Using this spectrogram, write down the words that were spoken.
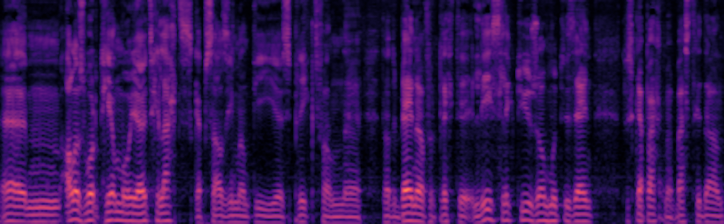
Um, alles wordt heel mooi uitgelegd. Ik heb zelfs iemand die uh, spreekt van uh, dat het bijna verplichte leeslectuur zou moeten zijn. Dus ik heb echt mijn best gedaan.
